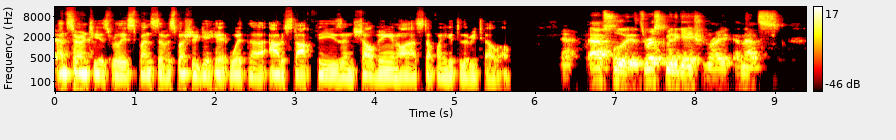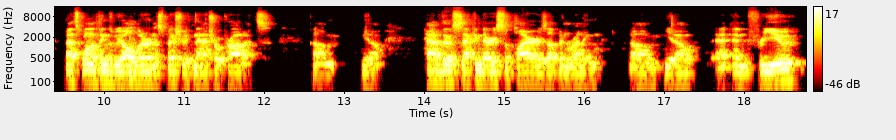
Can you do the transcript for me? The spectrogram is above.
Uncertainty is really expensive, especially if you get hit with uh, out of stock fees and shelving and all that stuff when you get to the retail level. Yeah, absolutely. It's risk mitigation, right? And that's that's one of the things we all learn, especially with natural products. Um, you know, have those secondary suppliers up and running. Um, you know, and, and for you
